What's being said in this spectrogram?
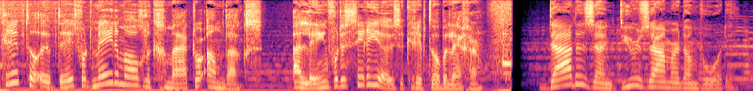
Crypto-update wordt mede mogelijk gemaakt door Amdax. Alleen voor de serieuze cryptobelegger. Daden zijn duurzamer dan woorden.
